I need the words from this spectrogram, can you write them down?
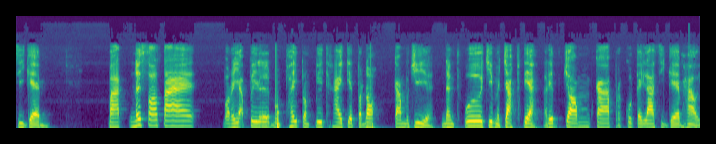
SEA Games បាទនៅសល់តែរយៈពេល27ថ្ងៃទៀតប៉ុណ្ណោះកម្ពុជានឹងធ្វើជាម្ចាស់ផ្ទះរៀបចំការប្រកួតកីឡា SEA Games ហើយ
